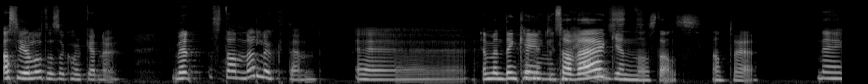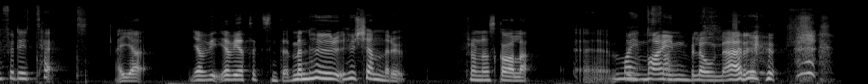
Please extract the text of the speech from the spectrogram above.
alltså jag låter så korkad nu. Men stannar lukten? Eh, Ja men den kan ju inte ta som helst. vägen någonstans, antar jag. nej, för det är tätt. Nej, jag, jag, vet- jag vet faktiskt inte. Men hur, hur känner du? Från en skala? Eh, mindblown är du?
